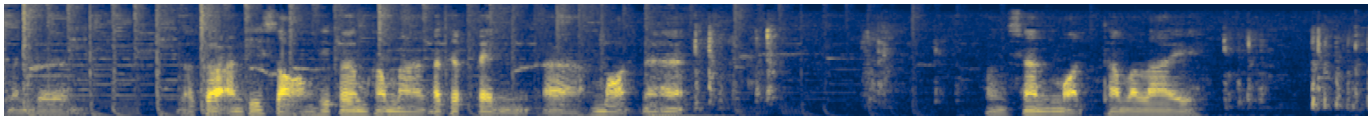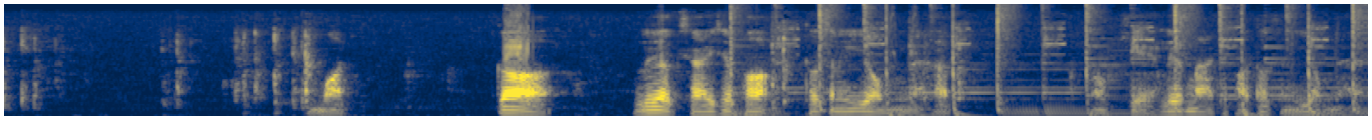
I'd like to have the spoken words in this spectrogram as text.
เหมือนเดิม แล้วก็อันที่สองที่เพิ่มเข้ามาก็จะเป็นอ่า mod นะฮะฟังก์ชัน mod ทำอะไร mod ก็เลือกใช้เฉพาะทศนิยมนะครับ โอเค เลือกมาเฉพาะทศนิยมนะฮะ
